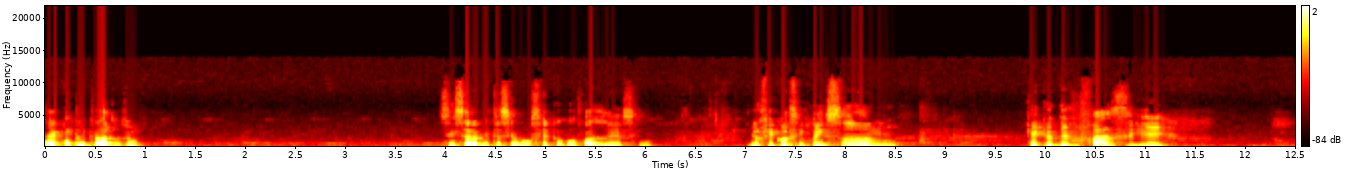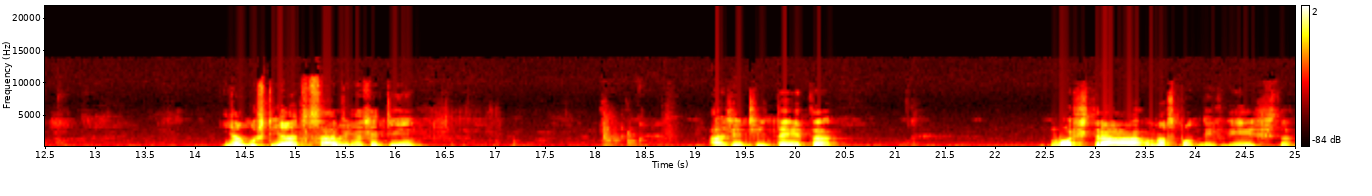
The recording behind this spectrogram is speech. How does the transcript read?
É complicado, viu? Sinceramente, assim, eu não sei o que eu vou fazer, assim. Eu fico assim pensando, o que é que eu devo fazer? E é angustiante, sabe? A gente a gente tenta mostrar o nosso ponto de vista,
